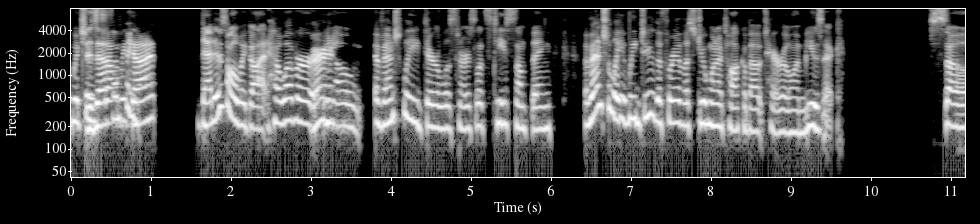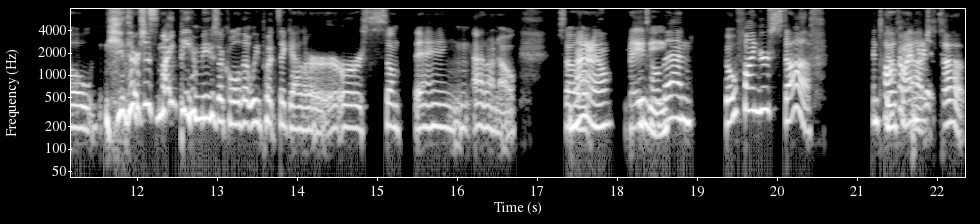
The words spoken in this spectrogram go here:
Which Is is, that all we got? That is all we got. However, All you know, eventually, dear listeners, let's tease something. Eventually, we do, the three of us do want to talk about tarot and music. So there just might be a musical that we put together or something. I don't know. So I don't know. until Maybe then, go find your stuff and go talk find about your it. stuff.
